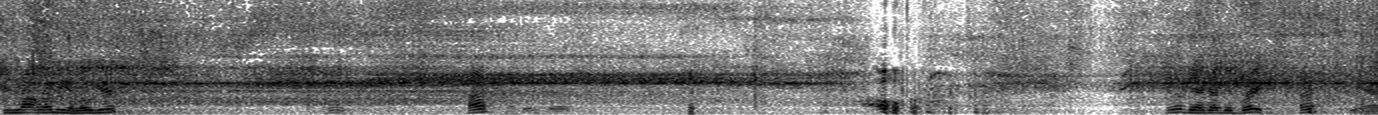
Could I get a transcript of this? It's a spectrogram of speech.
Can you outrun me in low gear? Huh? oh. You're lucky I got good brakes, huh? Yeah.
